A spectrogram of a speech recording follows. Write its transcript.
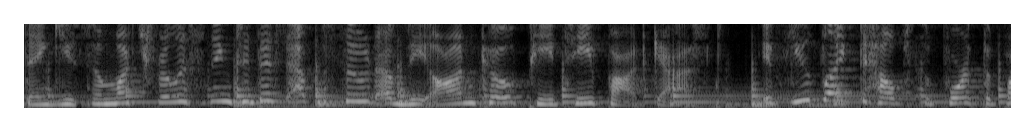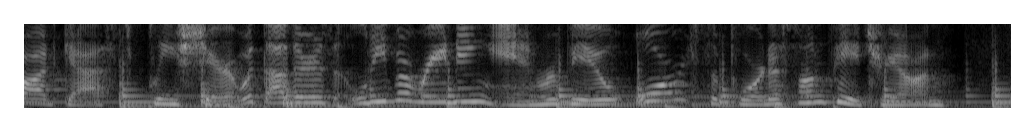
Thank you so much for listening to this episode of the Onco PT podcast. If you'd like to help support the podcast, please share it with others, leave a rating and review, or support us on Patreon.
